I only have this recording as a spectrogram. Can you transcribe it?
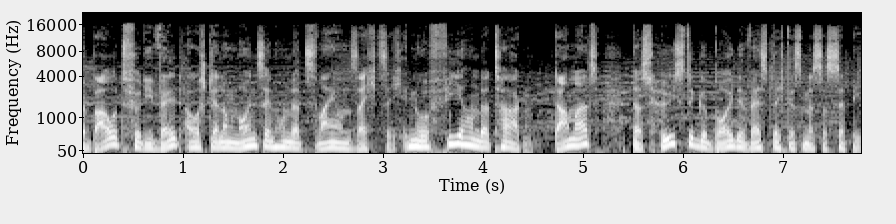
Gebaut für die Weltausstellung 1962 in nur 400 Tagen. Damals das höchste Gebäude westlich des Mississippi.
